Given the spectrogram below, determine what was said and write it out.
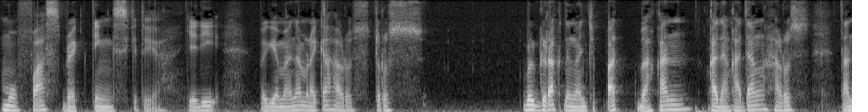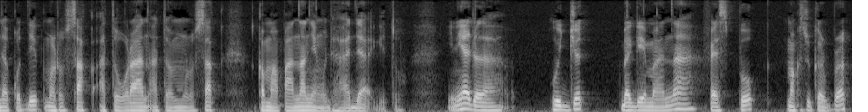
move fast, break things gitu ya. Jadi bagaimana mereka harus terus bergerak dengan cepat bahkan kadang-kadang harus tanda kutip merusak aturan atau merusak kemapanan yang udah ada gitu. Ini adalah wujud bagaimana Facebook Mark Zuckerberg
